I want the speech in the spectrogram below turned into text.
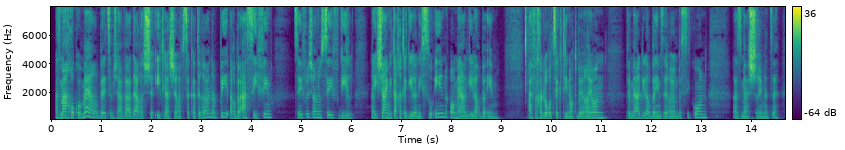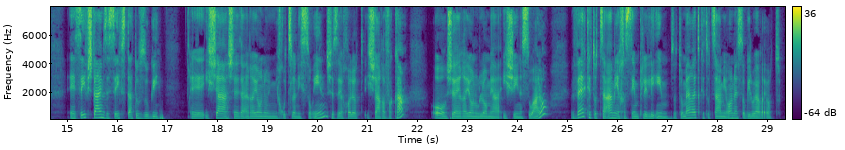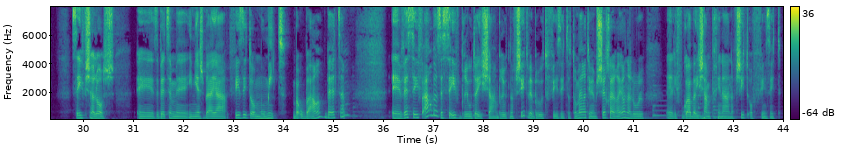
אז מה החוק אומר? בעצם שהוועדה רשאית לאשר הפסקת הריון על פי ארבעה סעיפים. סעיף ראשון הוא סעיף גיל, האישה היא מתחת לגיל הנישואין או מעל גיל 40. אף אחד לא רוצה קטינות בהיריון, ומעל גיל 40 זה הריון בסיכון, אז מאשרים את זה. אה, סעיף 2 זה סעיף סטטוס זוגי. אה, אישה שההיריון הוא מחוץ לנישואין, שזה יכול להיות אישה רווקה, או שההיריון הוא לא מהאיש שהיא נשואה לו, וכתוצאה מיחסים פליליים, זאת אומרת, כתוצאה מאונס או גילוי עריות. סעיף 3, אה, זה בעצם אם יש בעיה פיזית או מומית בעובר בעצם. וסעיף 4 זה סעיף בריאות האישה, בריאות נפשית ובריאות פיזית. זאת אומרת, אם המשך ההיריון עלול לפגוע באישה מבחינה נפשית או פיזית.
